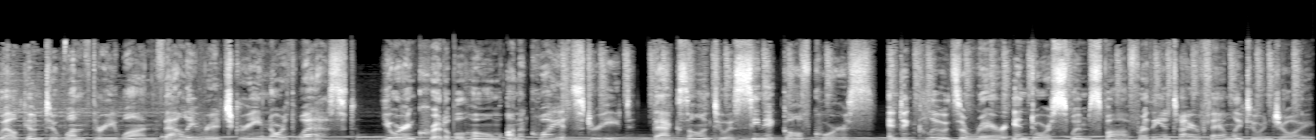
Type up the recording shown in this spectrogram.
Welcome to 131 Valley Ridge Green Northwest. Your incredible home on a quiet street backs onto a scenic golf course and includes a rare indoor swim spa for the entire family to enjoy.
